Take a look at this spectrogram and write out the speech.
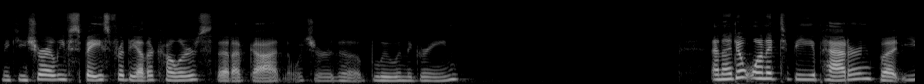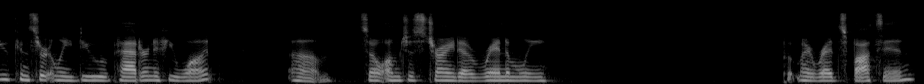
making sure I leave space for the other colors that I've got, which are the blue and the green. And I don't want it to be a pattern, but you can certainly do a pattern if you want. Um, so I'm just trying to randomly put my red spots in.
